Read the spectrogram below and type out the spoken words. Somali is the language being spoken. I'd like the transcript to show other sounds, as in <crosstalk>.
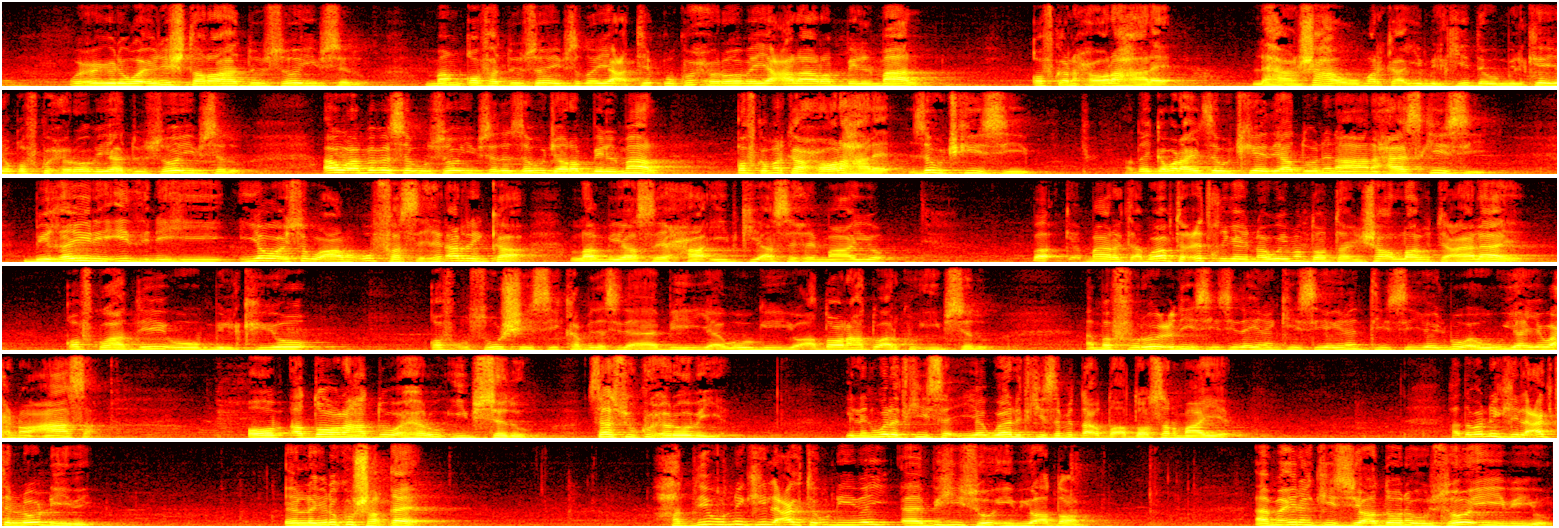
Wuxuu yihi wain ishtaraa hadduu soo iibsado man qof hadduu soo iibsado yactiqu ku xoroobaya calaa rabbi lmaal qofkan xoolaha le lahaanshaha uu markaa iyo milkiyadda uu milkeeyo qof ku xoroobaya hadduu soo iibsado aw amabase uu soo iibsado zawja rabbi lmaal qofka markaa xoolaha le zawjkiisii hadday gabadh ahayd zawjkeedii hadduu nin ahaana xaaskiisii bigayri idnihi iyagoo isagu aanu u fasixin arrinka lam yasixa iibkii asixi maayo. Maaragtay abwaabta cidqiga inoogu iman doontaa in sha allahu tacaalaaye qofku haddii uu milkiyo qof usuushiisii kamida sida aabihii iyo awowgii iyo addoona hadduu arku iibsado ama furuucdiisii sida inankiisii iyo inantiisii iyo ilmuhu awow yahay iyo wax noocaasa oo addoona hadduu helu iibsado saasuu ku xoroobaya. Ilan waladkiisa iyo waalidkiisa midna addoonsan maaye haddaba ninkii lacagta loo dhiibay ee la yihi ku shaqee haddii uu ninkii lacagta u dhiibay aabihii soo iibiyo addoon ama inankiisiyo addoona uu soo iibiyo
